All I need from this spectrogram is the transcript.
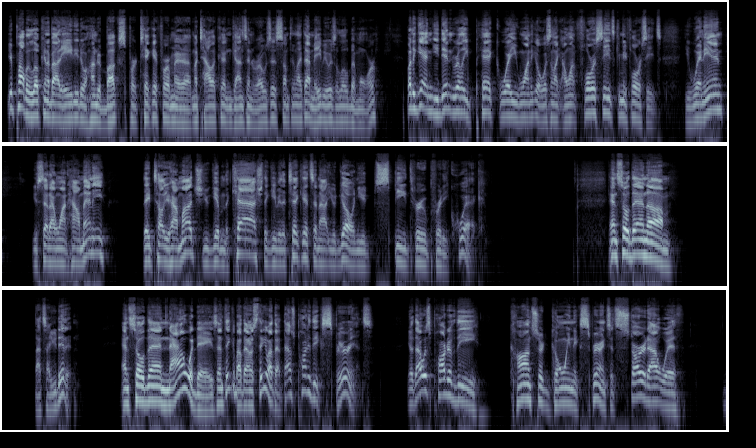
you're probably looking about 80 to 100 bucks per ticket for Metallica and Guns N' Roses, something like that. Maybe it was a little bit more. But again, you didn't really pick where you want to go. It wasn't like, I want floor seats, give me floor seats. You went in, you said, I want how many, they tell you how much, you give them the cash, they give you the tickets, and out you'd go, and you'd speed through pretty quick. And so then, um, that's how you did it. And so then nowadays, and think about that, I was thinking about that, that was part of the experience. You know, that was part of the concert going experience. It started out with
